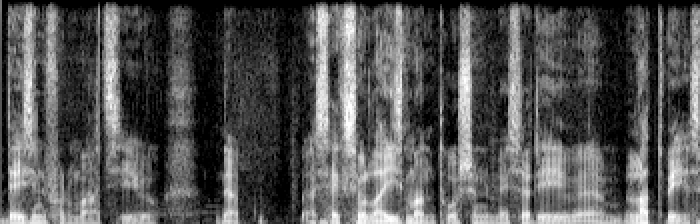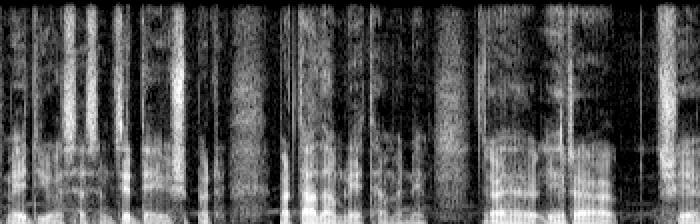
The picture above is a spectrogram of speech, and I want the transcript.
dezinformāciju seksuālā izmantošana. Mēs arī um, Latvijas mēdījos esam dzirdējuši par, par tādām lietām, uh, ir uh, šie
